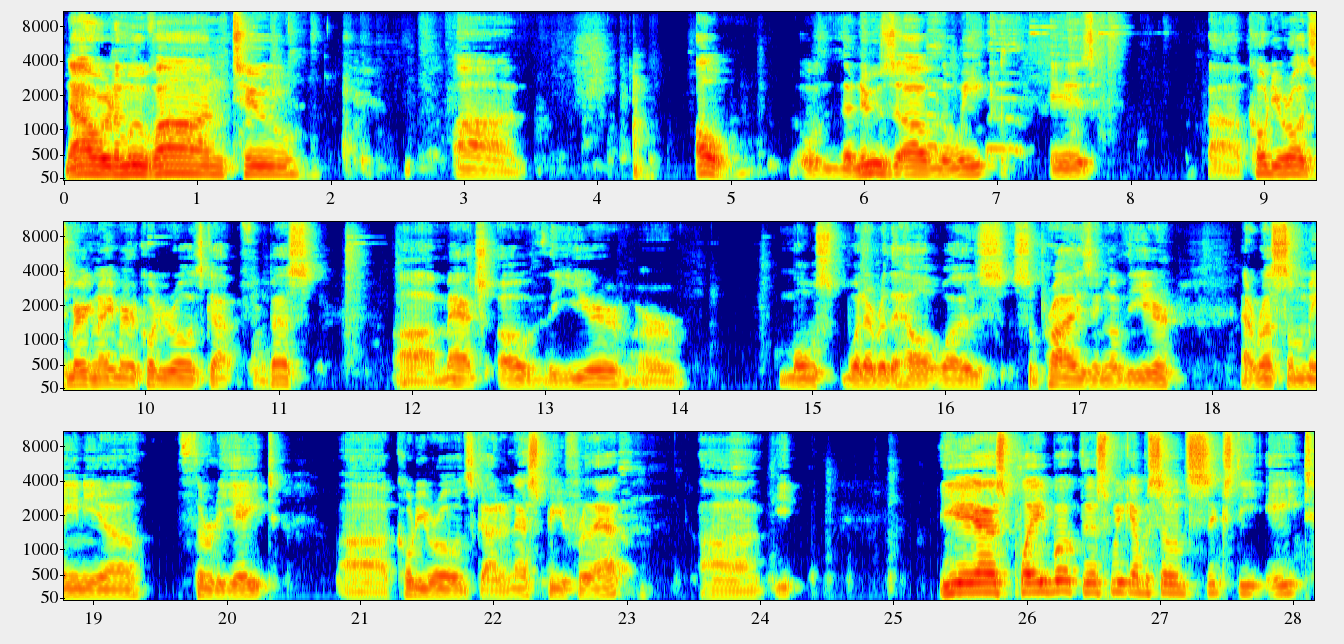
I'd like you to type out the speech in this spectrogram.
Now we're going to move on to. Uh, oh, the news of the week is uh, Cody Rhodes, American Nightmare. Cody Rhodes got for best uh, match of the year or most whatever the hell it was, surprising of the year at WrestleMania 38. Uh, Cody Rhodes got an ESPY for that. Uh, EAS playbook this week, episode 68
